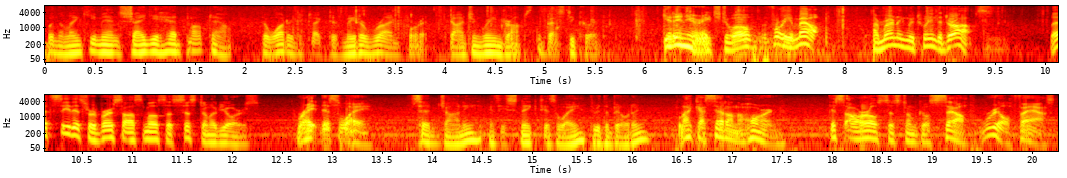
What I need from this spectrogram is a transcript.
When the lanky man's shaggy head popped out, the water detective made a run for it, dodging raindrops the best he could. Get in here, H2O, before you melt. I'm running between the drops. Let's see this reverse osmosis system of yours. Right this way, said Johnny as he snaked his way through the building. Like I said on the horn, this RO system goes south real fast.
